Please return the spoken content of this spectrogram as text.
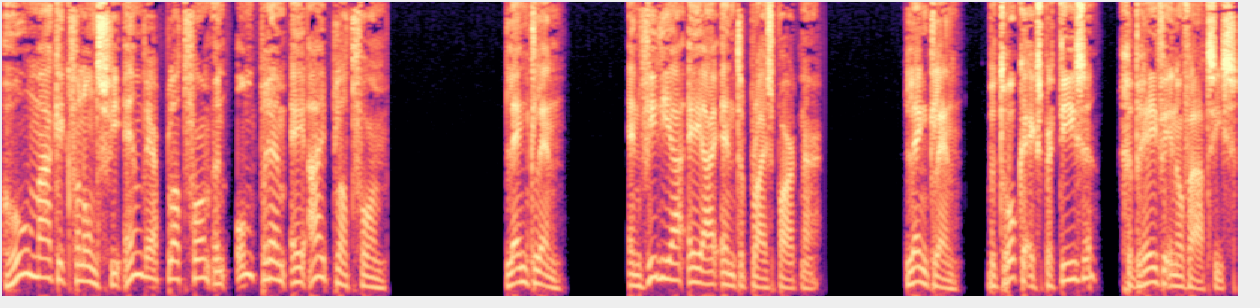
Hoe maak ik van ons VMware-platform een on-prem AI-platform? Lenklen, NVIDIA AI Enterprise Partner. Lenklen, betrokken expertise, gedreven innovaties.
